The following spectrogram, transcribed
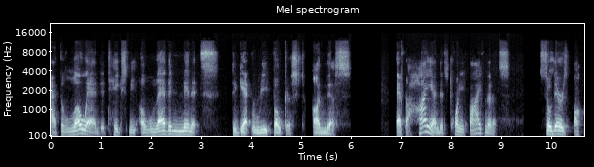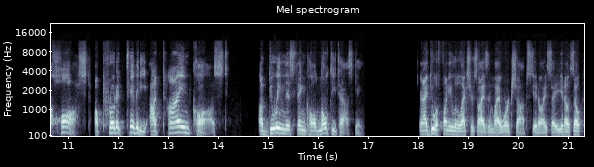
At the low end, it takes me 11 minutes to get refocused on this. At the high end, it's 25 minutes. So there's a cost, a productivity, a time cost of doing this thing called multitasking and I do a funny little exercise in my workshops. You know, I say, you know, so,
